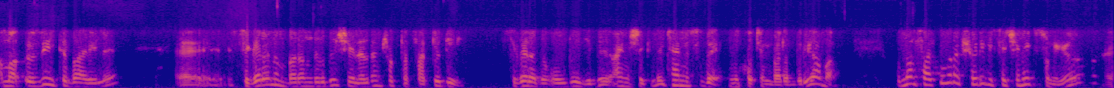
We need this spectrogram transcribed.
Ama özü itibariyle e, sigaranın barındırdığı şeylerden çok da farklı değil. Sigarada olduğu gibi aynı şekilde kendisi de nikotin barındırıyor ama Bundan farklı olarak şöyle bir seçenek sunuyor. E,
